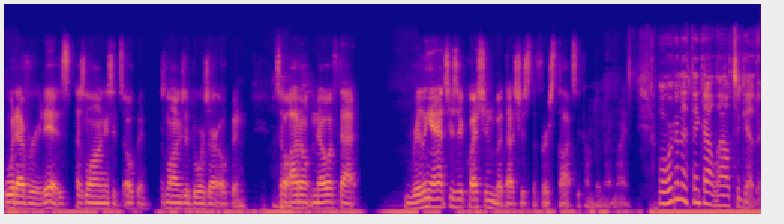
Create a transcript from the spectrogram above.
whatever it is as long as it's open as long as the doors are open so i don't know if that really answers your question but that's just the first thoughts that come to my mind well we're going to think out loud together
